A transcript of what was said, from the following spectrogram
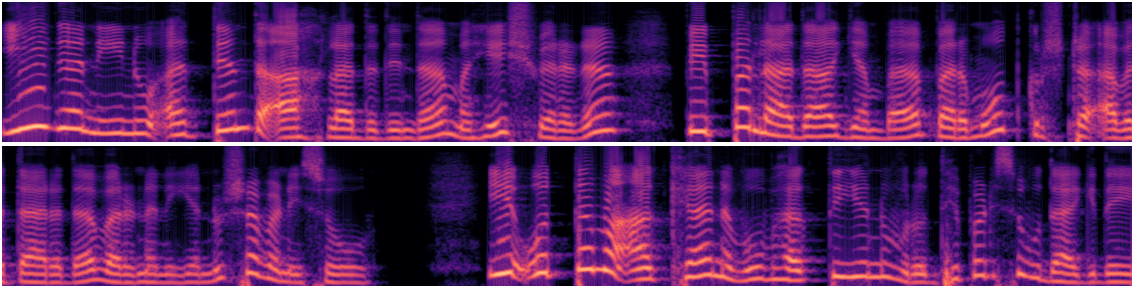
ಈಗ ನೀನು ಅತ್ಯಂತ ಆಹ್ಲಾದದಿಂದ ಮಹೇಶ್ವರನ ಪಿಪ್ಪಲಾದ ಎಂಬ ಪರಮೋತ್ಕೃಷ್ಟ ಅವತಾರದ ವರ್ಣನೆಯನ್ನು ಶ್ರವಣಿಸು. ಈ ಉತ್ತಮ ಆಖ್ಯಾನವು ಭಕ್ತಿಯನ್ನು ವೃದ್ಧಿಪಡಿಸುವುದಾಗಿದೆ.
